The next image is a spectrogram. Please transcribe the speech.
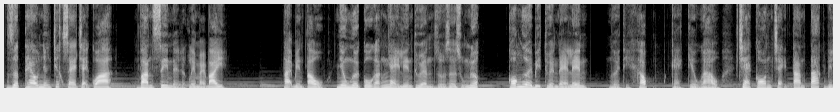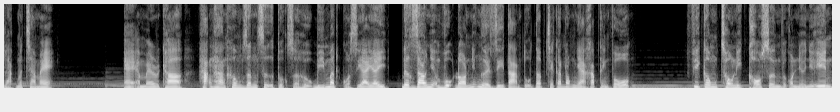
rượt theo những chiếc xe chạy qua, van xin để được lên máy bay. Tại bến tàu, nhiều người cố gắng nhảy lên thuyền rồi rơi xuống nước. Có người bị thuyền đè lên, người thì khóc, kẻ kêu gào, trẻ con chạy tan tác vì lạc mất cha mẹ. Air America, hãng hàng không dân sự thuộc sở hữu bí mật của CIA, được giao nhiệm vụ đón những người di tản tụ tập trên các nóc nhà khắp thành phố phi công Tony Coulson vẫn còn nhớ như in.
